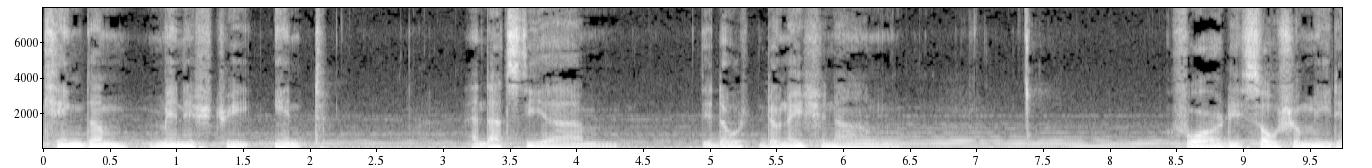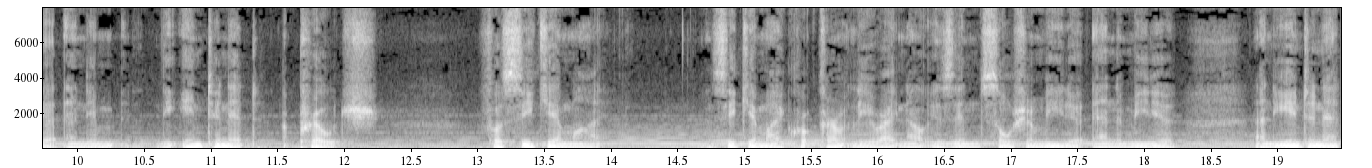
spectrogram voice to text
kingdom ministry int. And that's the um, the do- donation um, for the social media and the, the internet approach for CKMI. CKMI currently right now is in social media and the media and the internet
